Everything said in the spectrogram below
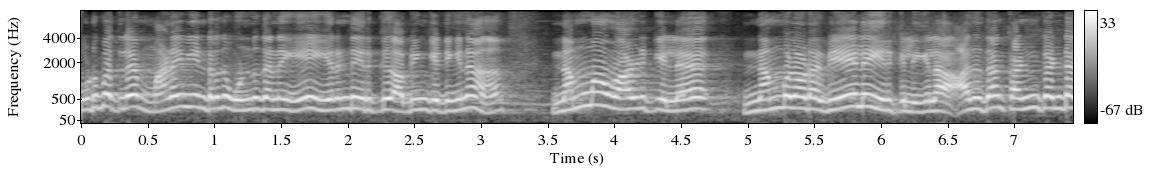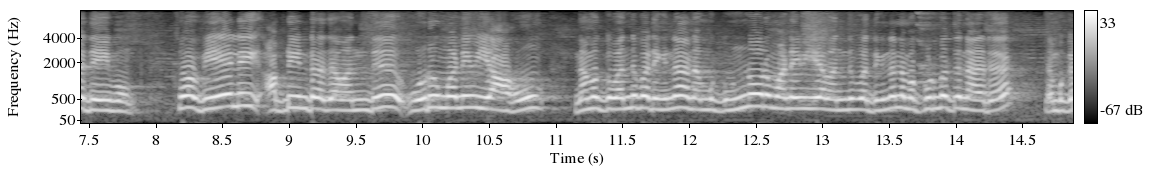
குடும்பத்தில் மனைவின்றது ஒன்று தானே ஏன் இரண்டு இருக்குது அப்படின்னு கேட்டிங்கன்னா நம்ம வாழ்க்கையில் நம்மளோட வேலை இருக்கு இல்லைங்களா? அதுதான் கண் கண்ட தெய்வம். ஸோ வேலை அப்படின்றத வந்து ஒரு மனைவியாகவும் நமக்கு வந்து பார்த்தீங்கன்னா நமக்கு இன்னொரு மனைவியை வந்து பார்த்தீங்கன்னா நம்ம குடும்பத்தினர் நமக்கு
